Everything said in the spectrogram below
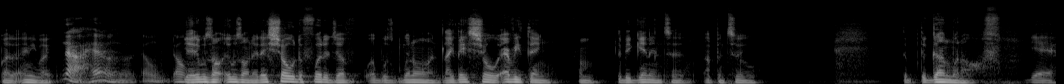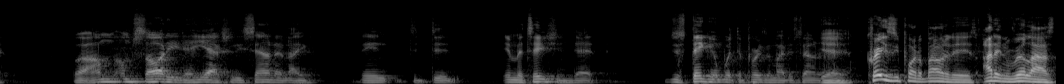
but anyway, Nah, hell no. Don't don't. yeah, it was on. It was on there. They showed the footage of what was went on. Like they showed everything from the beginning to up until the, the gun went off. Yeah, but I'm I'm sorry that he actually sounded like the the, the imitation that just thinking what the person might have sounded. Yeah. like. Crazy part about it is I didn't realize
